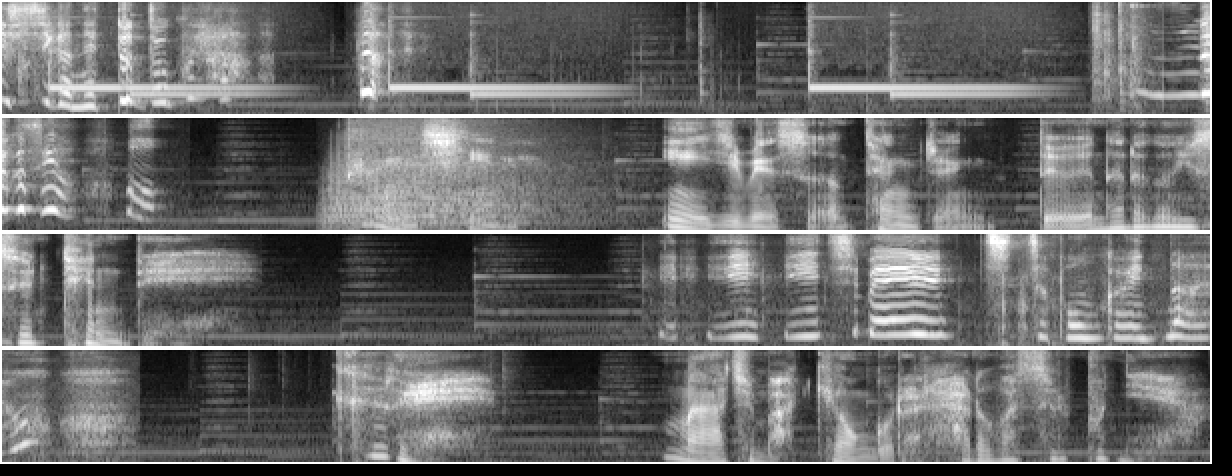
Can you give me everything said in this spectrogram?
이 시간에 또 이 집에서 당장 떠나라고 있을 텐데 이, 이, 이 집에 진짜 뭔가 있나요? 그래 마지막 경고를 하러 왔을 뿐이야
